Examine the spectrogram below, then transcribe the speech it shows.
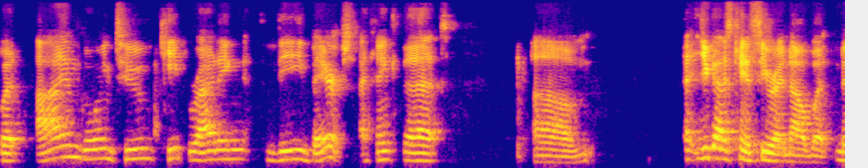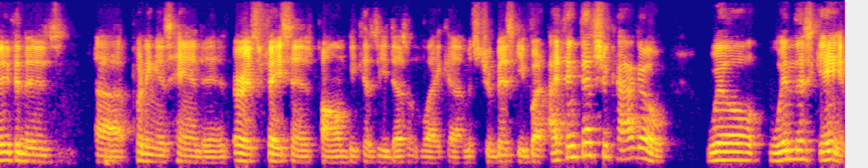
but I am going to keep riding the Bears. I think that um, you guys can't see right now, but Nathan is uh, putting his hand in or his face in his palm because he doesn't like uh, Mr. Trubisky. But I think that Chicago will win this game,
